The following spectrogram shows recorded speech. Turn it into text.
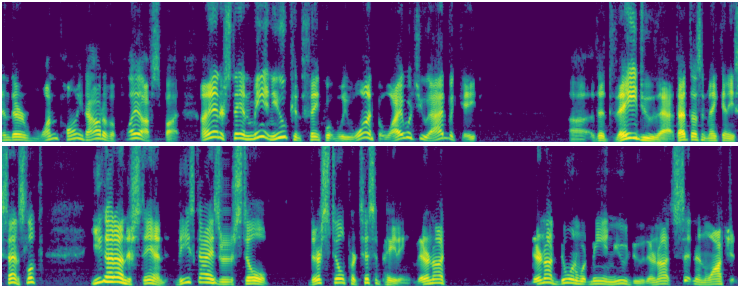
and they're one point out of a playoff spot. I understand me and you can think what we want, but why would you advocate uh, that they do that? That doesn't make any sense. Look, you got to understand these guys are still they're still participating. They're not they're not doing what me and you do. They're not sitting and watching.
